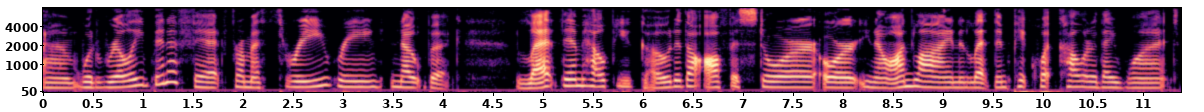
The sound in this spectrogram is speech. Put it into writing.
um, would really benefit from a three ring notebook let them help you go to the office store or you know online and let them pick what color they want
